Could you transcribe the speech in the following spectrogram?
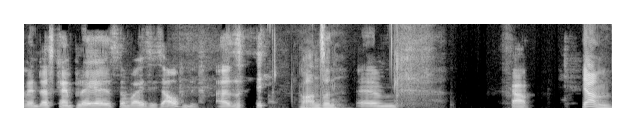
wenn das kein Player ist, dann weiß ich es auch nicht. Also Wahnsinn. Ähm, ja. Ja,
